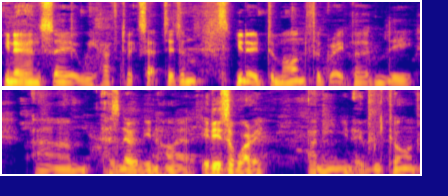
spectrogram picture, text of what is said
you know, and so we have to accept it. And, you know, demand for Great Burgundy um, has never been higher. It is a worry. I mean, you know, we can't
